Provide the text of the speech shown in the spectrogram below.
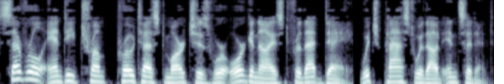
Several anti-Trump protest marches were organized for that day, which passed without incident.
